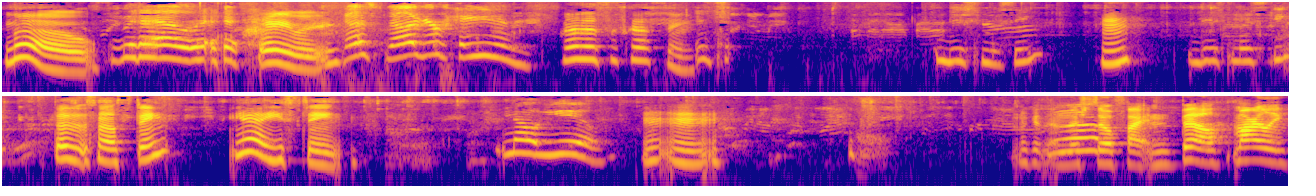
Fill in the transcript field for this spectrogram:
No. Smell it. Avery. Just smell your hands. No, that's disgusting. It's this messy. Hmm? This messy. Does it smell stink? Yeah, you stink. No, you. Mm-mm. Look at them. They're still fighting. Bill, Marlee.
